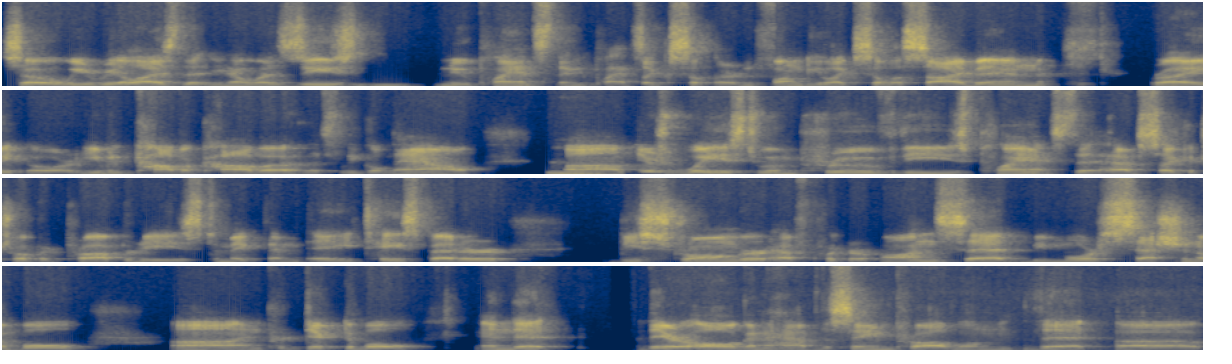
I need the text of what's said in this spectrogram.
so we realized that you know as these new plants think plants like or fungi like psilocybin right or even kava kava that's legal now mm-hmm. um, there's ways to improve these plants that have psychotropic properties to make them a taste better be stronger, have quicker onset, be more sessionable uh, and predictable, and that they're all going to have the same problem that uh,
